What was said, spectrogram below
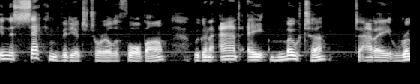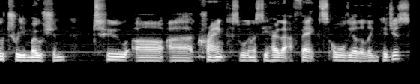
In this second video tutorial, the 4-bar, we're going to add a motor to add a rotary motion to our uh, crank. So we're going to see how that affects all the other linkages.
